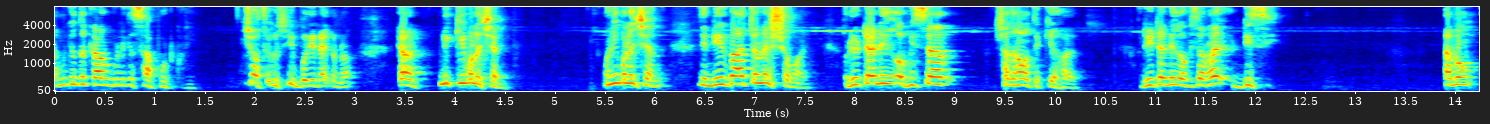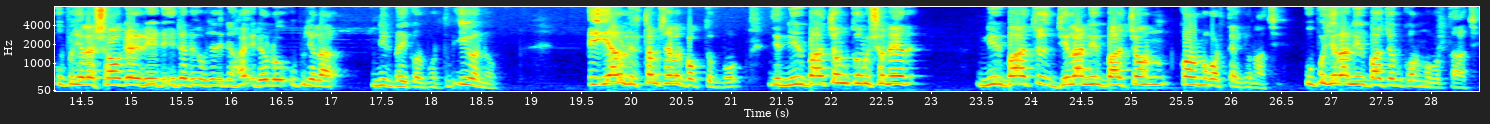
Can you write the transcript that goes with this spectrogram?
আমি কিন্তু কারণগুলিকে সাপোর্ট করি। যত কিছুই বলি না কেন, কারণ উনি কী বলেছেন? উনি বলেছেন যে নির্বাচনের সময় রিটার্নিং অফিসার সাধারণত কে হয়? রিটার্নিং অফিসার হয় ডিসি এবং উপজেলা সহকারী রিটার্নিং অফিসার যিনি হয়, এটা হলো উপজেলা নির্বাহী কর্মকর্তা, ইউএনও। ইয়ারুল ইসলাম সাহেবের বক্তব্য যে নির্বাচন কমিশনের নির্বাচন, জেলা নির্বাচন কর্মকর্তা একজন আছে, উপজেলা নির্বাচন কর্মকর্তা আছে।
